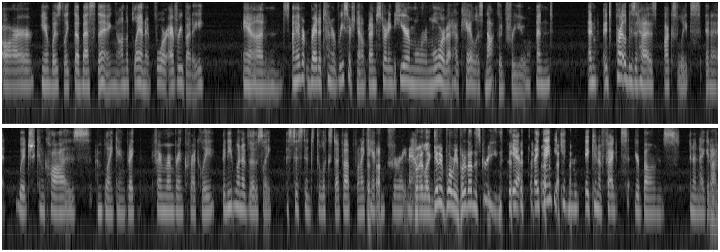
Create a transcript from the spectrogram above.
are, you know, was like the best thing on the planet for everybody. And I haven't read a ton of research now, but I'm starting to hear more and more about how kale is not good for you. And and it's partly because it has oxalates in it, which can cause I'm blanking, but I, if I'm remembering correctly, I need one of those like assistants to look stuff up when I can't remember right now But like, get it for me. Put it on the screen. yeah, I think it can it can affect your bones in a negative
